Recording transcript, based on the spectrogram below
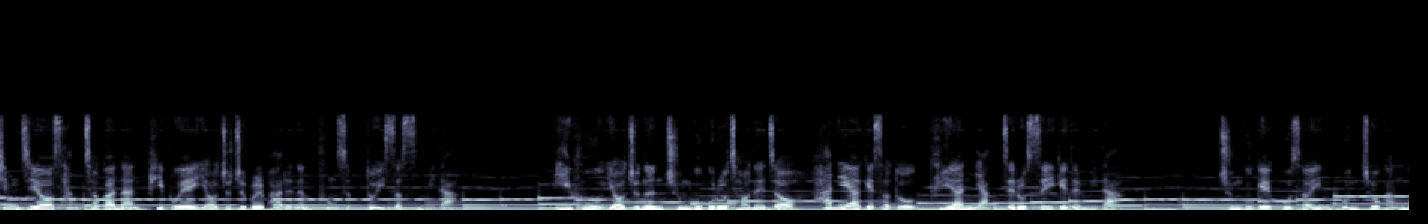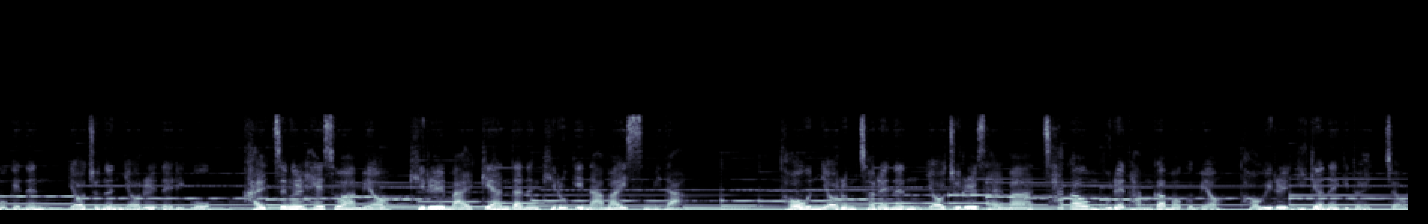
심지어 상처가 난 피부에 여주즙을 바르는 풍습도 있었습니다. 이후 여주는 중국으로 전해져 한의학에서도 귀한 약재로 쓰이게 됩니다. 중국의 고서인 본초 강목에는 여주는 열을 내리고 갈증을 해소하며 기를 맑게 한다는 기록이 남아 있습니다. 더운 여름철에는 여주를 삶아 차가운 물에 담가 먹으며 더위를 이겨내기도 했죠.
